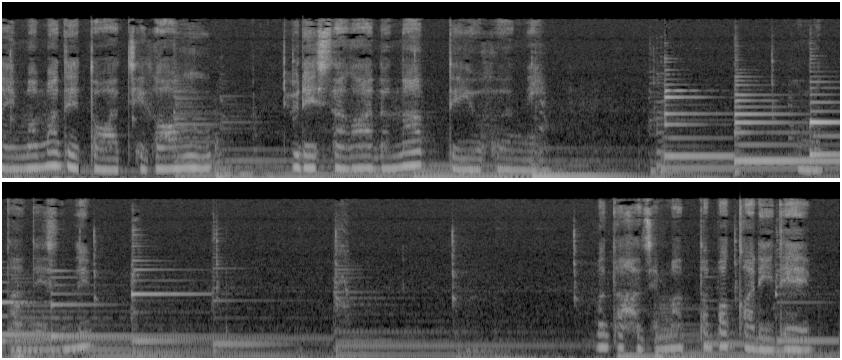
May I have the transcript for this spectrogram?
今までとは違う嬉しさがあるなっていうふうに思ったんですね。まだ始まったばかりで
